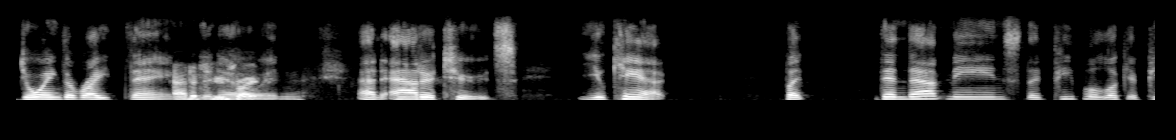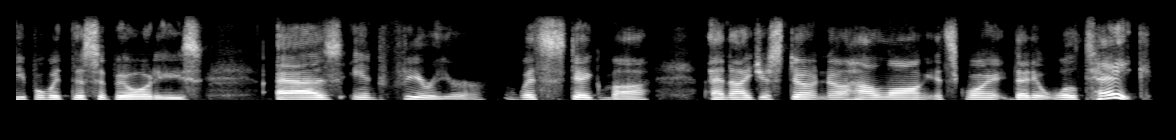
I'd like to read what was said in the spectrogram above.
doing the right thing, attitudes, you know, right. and and attitudes, you can't then that means that people look at people with disabilities as inferior with stigma. And i just don't know how long it's going that it will take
